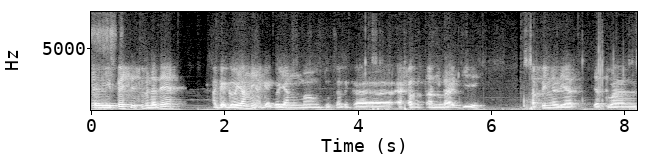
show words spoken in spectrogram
Felipe sih sebenarnya agak goyang nih, agak goyang mau tukar ke Everton lagi. Tapi ngelihat jadwal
